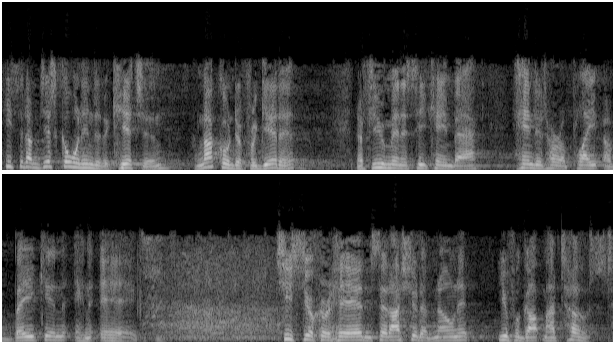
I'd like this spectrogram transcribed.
He said, I'm just going into the kitchen. I'm not going to forget it. In a few minutes, he came back, handed her a plate of bacon and eggs. she shook her head and said, I should have known it. You forgot my toast.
